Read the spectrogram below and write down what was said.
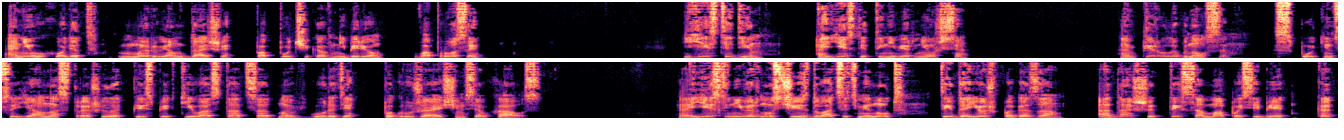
они уходят, мы рвем дальше, попутчиков не берем. Вопросы? Есть один. А если ты не вернешься? Ампер улыбнулся. Спутница явно страшила перспектива остаться одной в городе, погружающемся в хаос. А если не вернусь через 20 минут, ты даешь по газам, а дальше ты сама по себе, как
